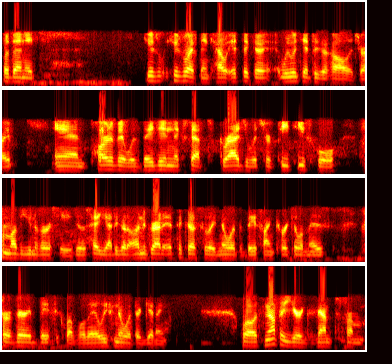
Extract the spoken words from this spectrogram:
but then it's here's here's what I think. How Ithaca we went to Ithaca College, right? And part of it was they didn't accept graduates for PT school from other universities. It was hey, you had to go to undergrad at Ithaca so they know what the baseline curriculum is for a very basic level. They at least know what they're getting. Well, it's not that you're exempt from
